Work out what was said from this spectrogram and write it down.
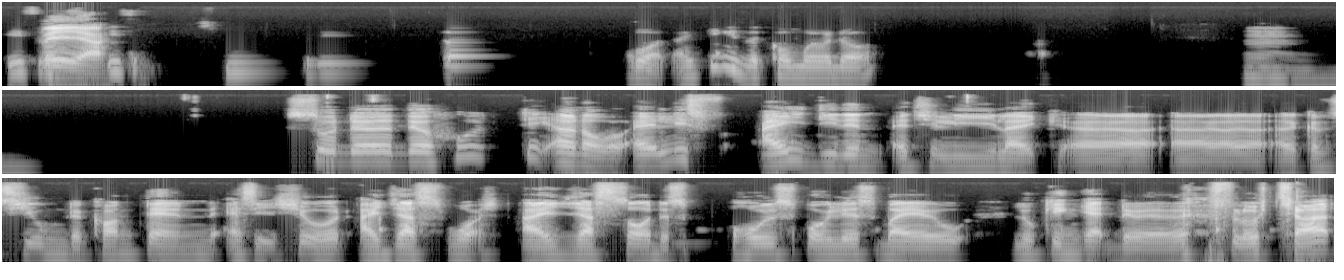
It's But yeah. It's, uh, what? I think it's the Commodore. Hmm. so the the whole thing, uh, no, at least I didn't actually like uh, uh uh, consume the content as it should. I just watched. I just saw the whole spoilers by looking at the flowchart.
